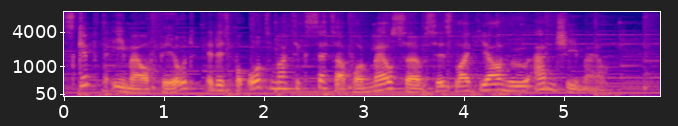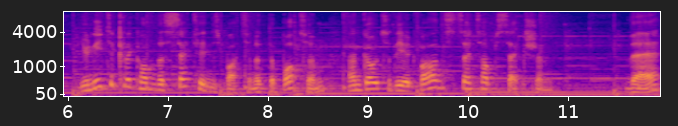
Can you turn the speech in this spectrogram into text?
Skip the email field, it is for automatic setup on mail services like Yahoo and Gmail. You need to click on the Settings button at the bottom and go to the Advanced Setup section. There,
